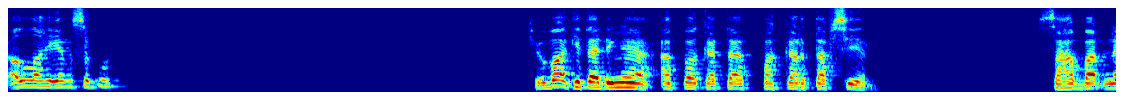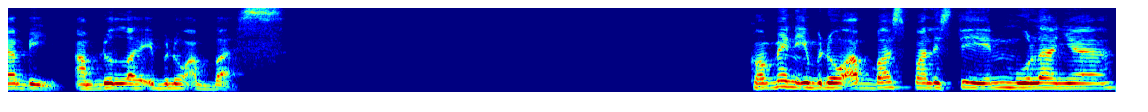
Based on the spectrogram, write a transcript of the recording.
Allah yang sebut. Coba kita dengar apa kata pakar tafsir. Sahabat Nabi Abdullah ibnu Abbas. Komen Ibnu Abbas Palestin mulanya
